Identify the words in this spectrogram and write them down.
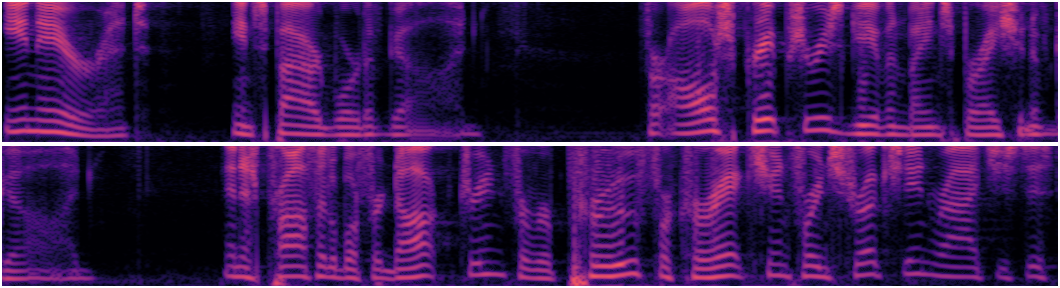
inerrant, inspired Word of God. For all Scripture is given by inspiration of God and is profitable for doctrine, for reproof, for correction, for instruction in righteousness,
